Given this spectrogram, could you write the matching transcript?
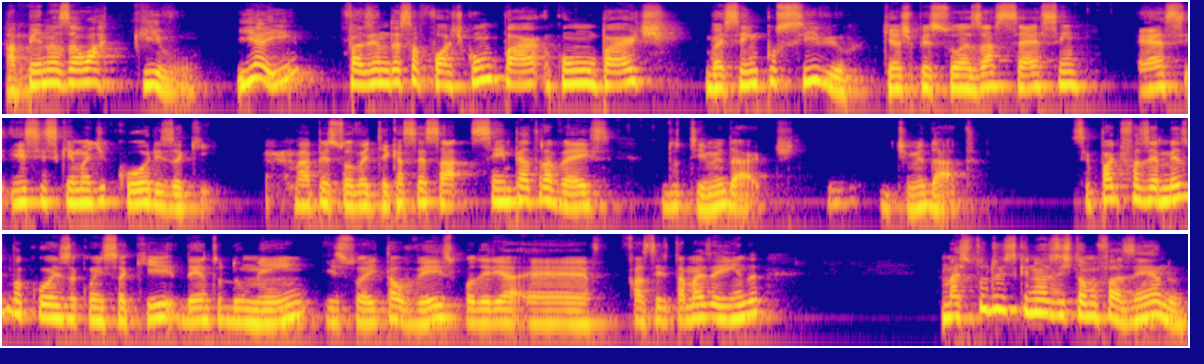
apenas ao arquivo. E aí, fazendo dessa forte com, par, com um part, vai ser impossível que as pessoas acessem esse, esse esquema de cores aqui a pessoa vai ter que acessar sempre através do time Dart, do time Data. Você pode fazer a mesma coisa com isso aqui dentro do main, isso aí talvez poderia é, facilitar mais ainda. Mas tudo isso que nós estamos fazendo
